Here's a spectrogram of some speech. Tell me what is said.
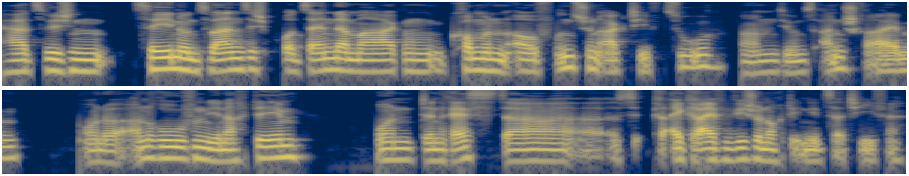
ja, zwischen 10 und 20 Prozent der Marken kommen auf uns schon aktiv zu, ähm, die uns anschreiben oder anrufen, je nachdem. Und den Rest, da ergreifen wir schon noch die Initiative.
